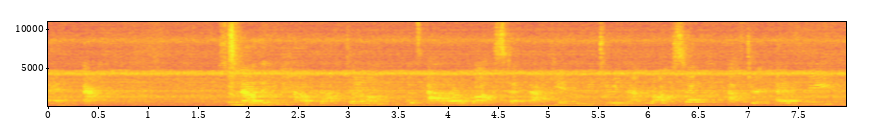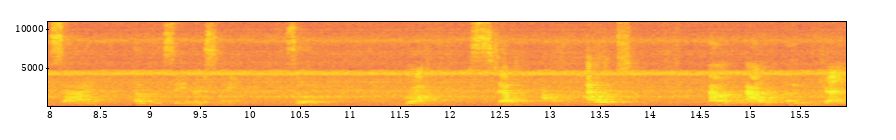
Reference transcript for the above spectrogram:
and out. So now that you have that down, let's add our rock step back in. We'll be doing that rock step after every side of the sailor swing. So rock, step, out, out, out, out, again.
